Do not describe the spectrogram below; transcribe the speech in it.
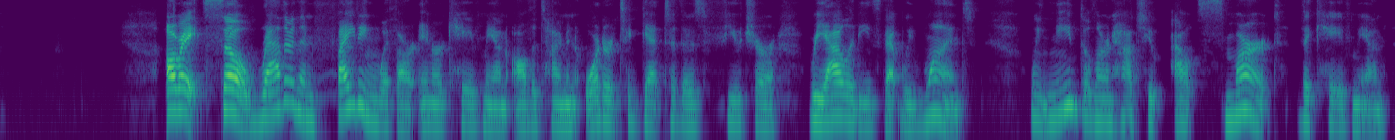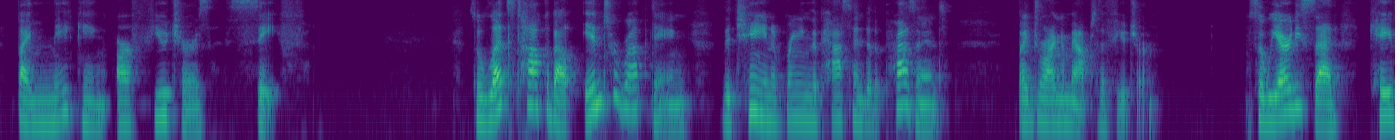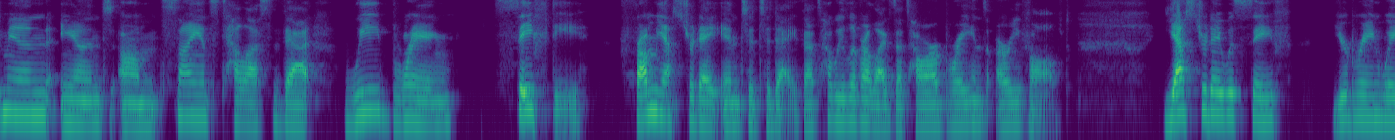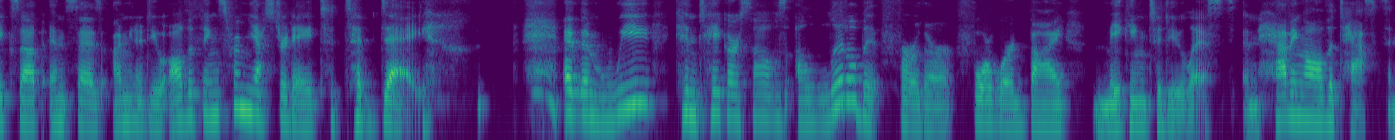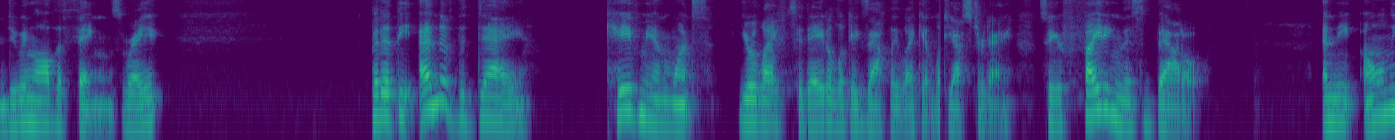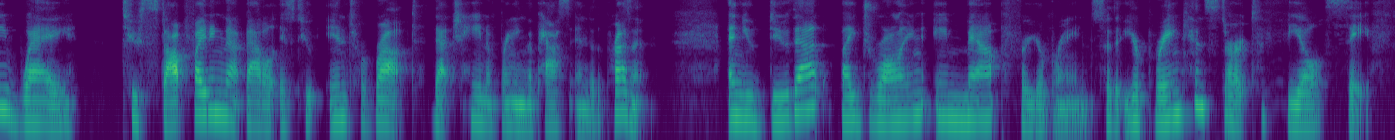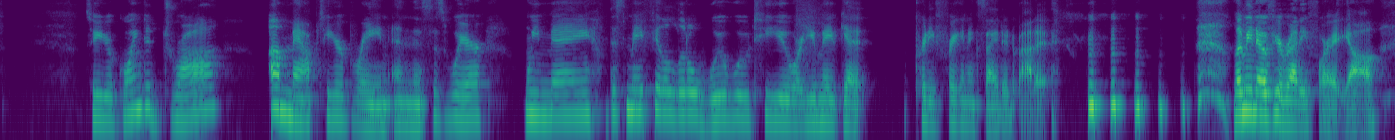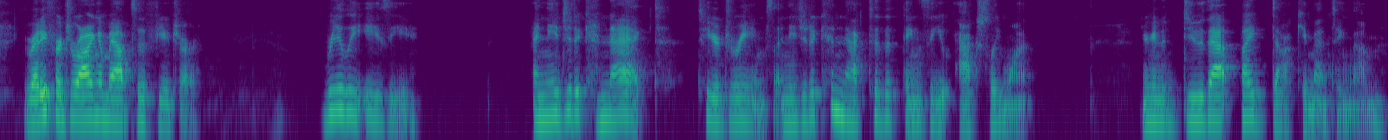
All right, so rather than fighting with our inner caveman all the time in order to get to those future realities that we want, we need to learn how to outsmart the caveman by making our futures safe. So let's talk about interrupting the chain of bringing the past into the present by drawing a map to the future. So we already said caveman and um, science tell us that we bring safety from yesterday into today. That's how we live our lives. That's how our brains are evolved yesterday was safe. Your brain wakes up and says, I'm going to do all the things from yesterday to today. and then we can take ourselves a little bit further forward by making to do lists and having all the tasks and doing all the things, right? But at the end of the day, caveman wants your life today to look exactly like it looked yesterday. So you're fighting this battle. And the only way to stop fighting that battle is to interrupt that chain of bringing the past into the present. And you do that by drawing a map for your brain so that your brain can start to feel safe. So you're going to draw a map to your brain. And this is where we may, this may feel a little woo woo to you, or you may get pretty friggin' excited about it. Let me know if you're ready for it, y'all. You Ready for drawing a map to the future? Really easy. I need you to connect to your dreams. I need you to connect to the things that you actually want. You're going to do that by documenting them.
